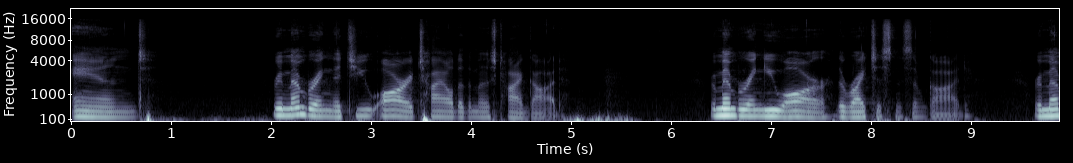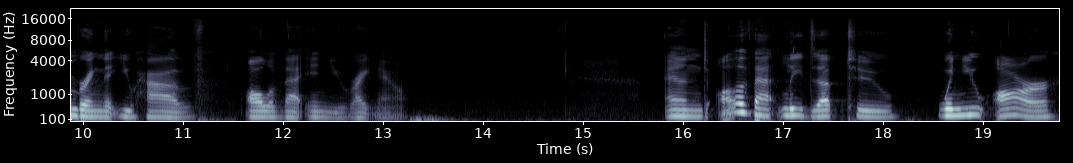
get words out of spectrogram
And remembering that you are a child of the Most High God. Remembering you are the righteousness of God. Remembering that you have all of that in you right now. And all of that leads up to when you are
